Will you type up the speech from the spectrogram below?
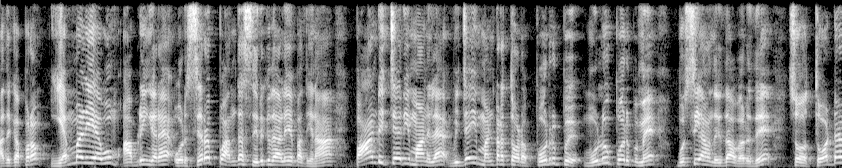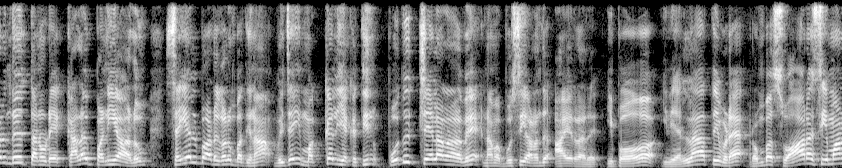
அதுக்கப்புறம் எம்எல்ஏவும் அப்படிங்கிற ஒரு சிறப்பு அந்தஸ்து இருக்குதாலே பார்த்தீங்கன்னா பாண்டிச்சேரி மாநில விஜய் மன்றத்தோட பொறுப்பு முழு பொறுப்புமே புஷி ஆனந்துக்கு தான் வருது. ஸோ தொடர்ந்து தன்னுடைய கள பணியாலும் செயல்பாடுகளும் பார்த்தீங்கன்னா விஜய் மக்கள் இயக்கத்தின் பொதுச் செயலாளராகவே நம்ம புஷி ஆனந்த் ஆயிடுறாரு. இப்போ இது எல்லாத்தையும் விட ரொம்ப சுவாரஸ்யமான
